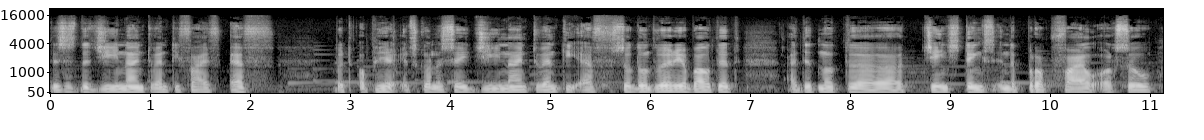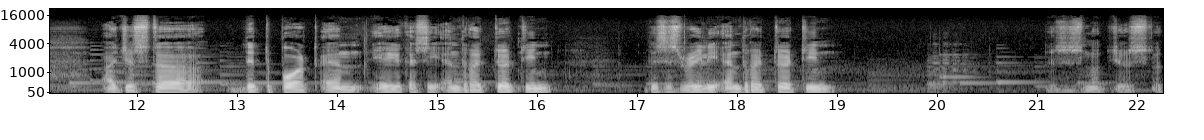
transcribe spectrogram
This is the G925F but up here it's gonna say G920F so don't worry about it I did not uh, change things in the prop file or so. I just uh, did the port and here you can see Android 13 this is really Android 13 this is not just a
